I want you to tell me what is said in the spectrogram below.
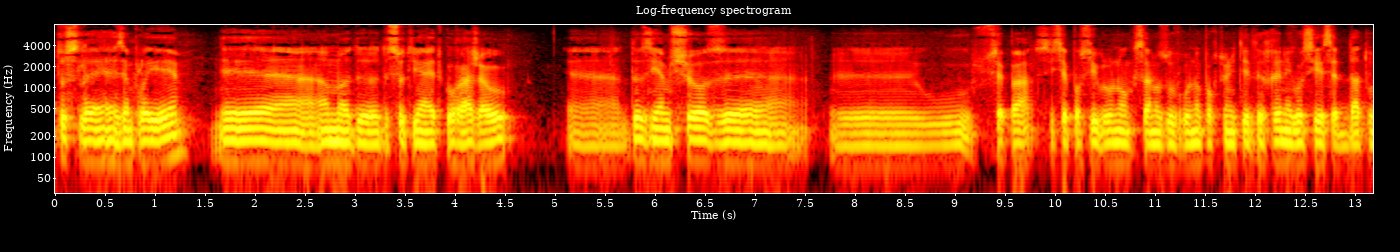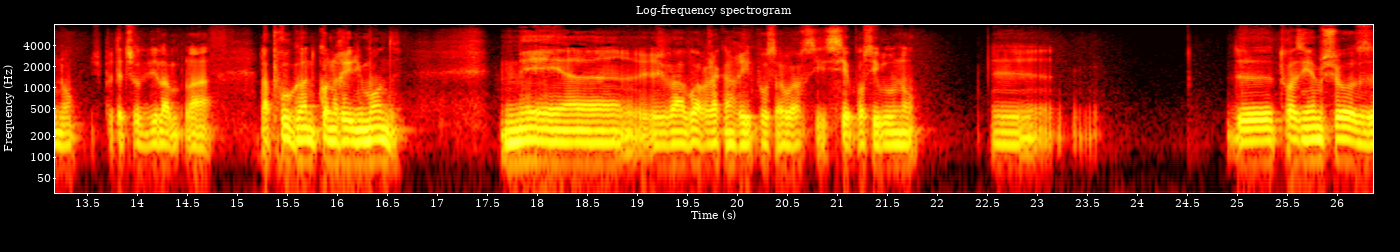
Tous les employés, et un mode de, de, soutien et de courage à eux. deuxième chose, euh, où je ne sais pas si c'est possible ou non que ça nous ouvre une opportunité de renégocier cette date ou non. Peut-être je dis la, la, plus grande connerie du monde. Mais euh, je vais avoir Jacques Henry pour savoir si, c'est possible ou non. Euh, de troisième chose,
